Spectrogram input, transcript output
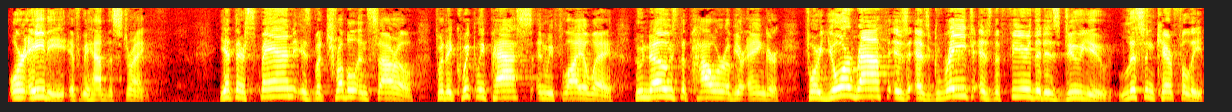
or 80 if we have the strength. Yet their span is but trouble and sorrow, for they quickly pass and we fly away. Who knows the power of your anger? For your wrath is as great as the fear that is due you. Listen carefully.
